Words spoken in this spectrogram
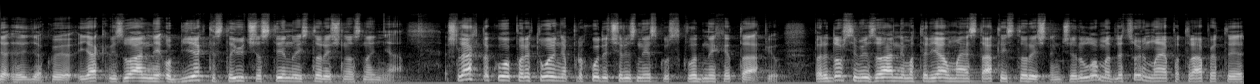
е, дякую, як візуальні об'єкти стають частиною історичного знання. Шлях такого перетворення проходить через низку складних етапів. Передовсім візуальний матеріал має стати історичним джерелом, а для цього він має потрапити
